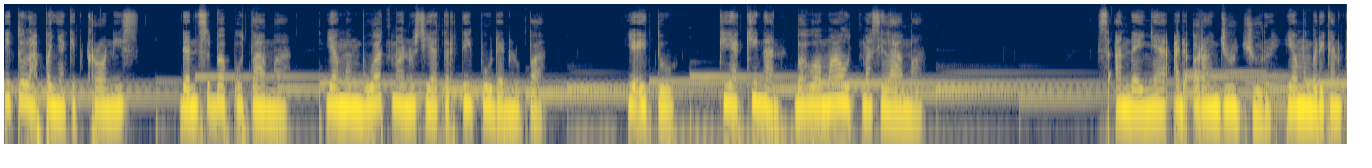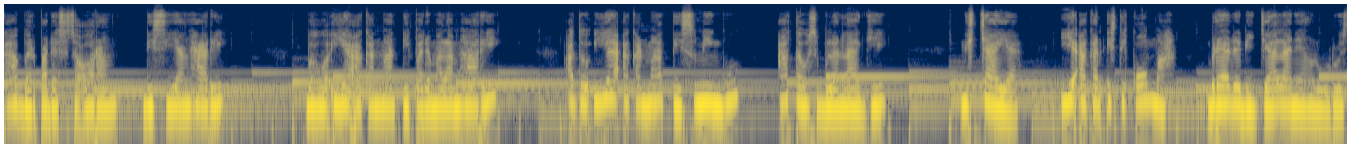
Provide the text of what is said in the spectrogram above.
Itulah penyakit kronis dan sebab utama yang membuat manusia tertipu dan lupa, yaitu keyakinan bahwa maut masih lama Seandainya ada orang jujur yang memberikan kabar pada seseorang di siang hari bahwa ia akan mati pada malam hari, atau ia akan mati seminggu atau sebulan lagi, niscaya ia akan istiqomah berada di jalan yang lurus,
